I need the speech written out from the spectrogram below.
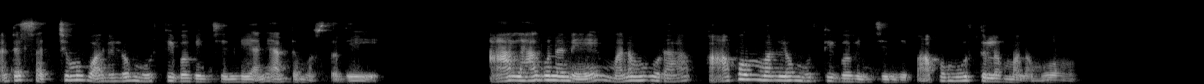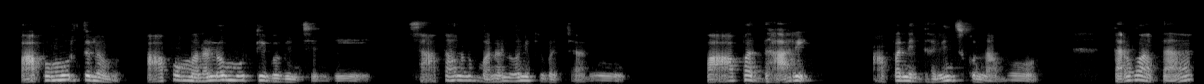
అంటే సత్యము వాడిలో మూర్తి భవించింది అని అర్థం వస్తుంది. అలాగుననే మనము కూడా పాపం మనలో మూర్తి భవించింది పాపమూర్తులం మనము. పాపమూర్తులం పాపం మనలో మూర్తి భవించింది సాతానుడు మనలోనికి వచ్చాడు. పాపధారి పాపని ధరించుకున్నాము. తర్వాత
